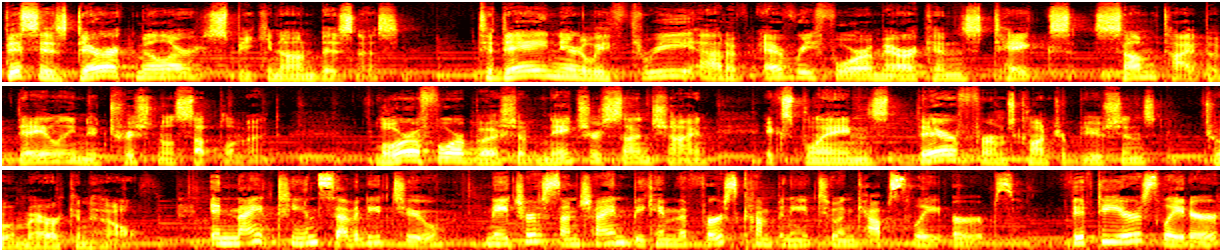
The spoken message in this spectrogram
This is Derek Miller speaking on business. Today, nearly three out of every four Americans takes some type of daily nutritional supplement. Lora Forbush of Nature's Sunshine explains their firm's contributions to American health. In 1972, Nature's Sunshine became the first company to encapsulate herbs. 50 years later,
